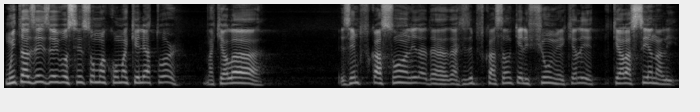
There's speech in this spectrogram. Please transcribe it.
Muitas vezes eu e você somos como aquele ator, naquela exemplificação ali, da, da, da exemplificação daquele filme, aquele, aquela cena ali.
